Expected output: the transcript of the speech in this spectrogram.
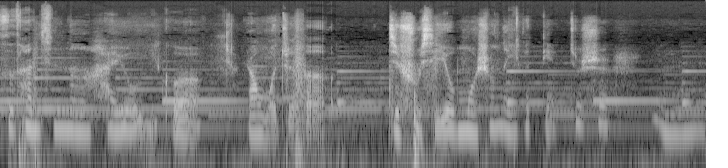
自探亲呢，还有一个让我觉得既熟悉又陌生的一个点，就是嗯。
